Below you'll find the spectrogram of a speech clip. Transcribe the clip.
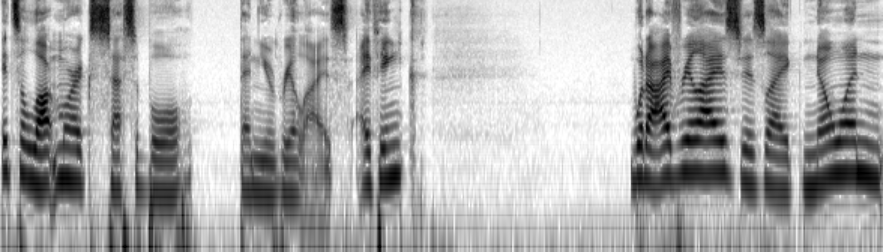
it's a lot more accessible than you realize. I think what I've realized is like no one,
